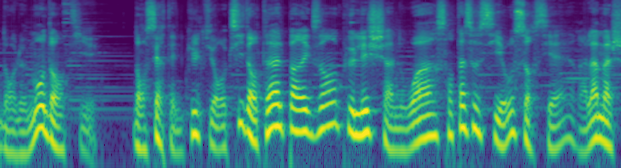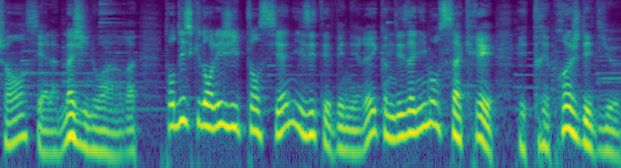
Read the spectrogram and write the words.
dans le monde entier. Dans certaines cultures occidentales, par exemple, les chats noirs sont associés aux sorcières, à la malchance et à la magie noire, tandis que dans l'Égypte ancienne, ils étaient vénérés comme des animaux sacrés et très proches des dieux.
